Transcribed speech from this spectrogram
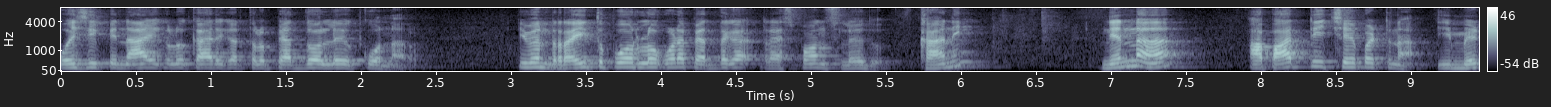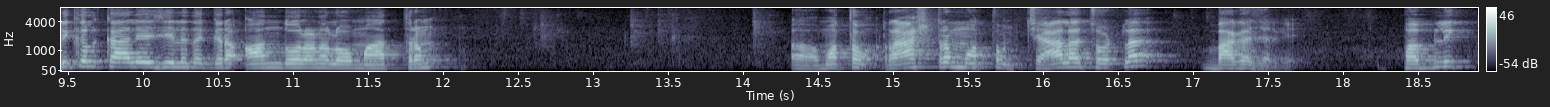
వైసీపీ నాయకులు కార్యకర్తలు పెద్దవాళ్ళే ఎక్కువ ఉన్నారు. ఈవెన్ రైతు పోరులో కూడా పెద్దగా రెస్పాన్స్ లేదు. కానీ నిన్న ఆ పార్టీ చేపట్టిన ఈ మెడికల్ కాలేజీల దగ్గర ఆందోళనలో మాత్రం మొత్తం రాష్ట్రం మొత్తం చాలా చోట్ల బాగా జరిగాయి. పబ్లిక్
